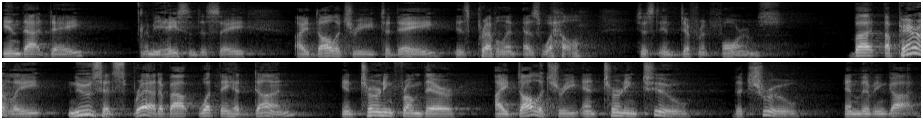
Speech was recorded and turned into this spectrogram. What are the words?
in that day. Let me hasten to say, idolatry today is prevalent as well, just in different forms. But apparently, news had spread about what they had done in turning from their idolatry and turning to the true and living God.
